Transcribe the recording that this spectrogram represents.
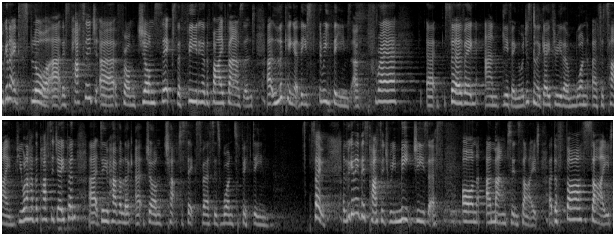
So we're going to explore uh, this passage uh, from John 6, the feeding of the 5,000, uh, looking at these three themes of prayer, uh, serving, and giving. And we're just going to go through them one at a time. If you want to have the passage open, uh, do have a look at John chapter 6, verses 1 to 15. So, at the beginning of this passage, we meet Jesus on a mountainside at the far side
